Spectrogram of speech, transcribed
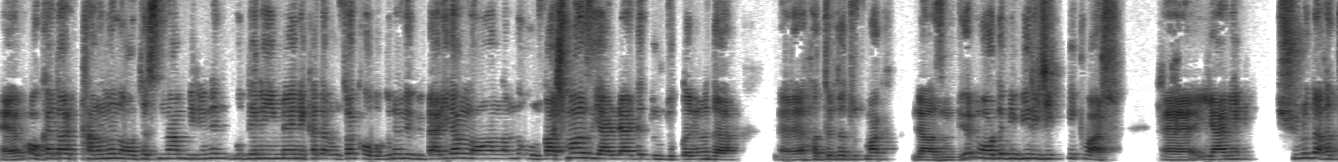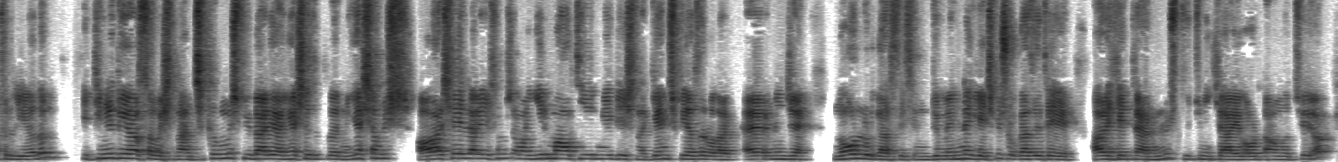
e, o kadar kanının ortasından birinin bu deneyime ne kadar uzak olduğunu ve Biberyan'la o anlamda uzlaşmaz yerlerde durduklarını da e, hatırda tutmak lazım diyorum. Orada bir biriciklik var. E, yani şunu da hatırlayalım. İkinci Dünya Savaşı'ndan çıkılmış, Biberyan yaşadıklarını yaşamış, ağır şeyler yaşamış ama 26-27 yaşında genç bir yazar olarak Ermenice Norlur gazetesinin dümenine geçmiş, o gazeteyi hareketlendirmiş, bütün hikayeyi orada anlatıyor.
